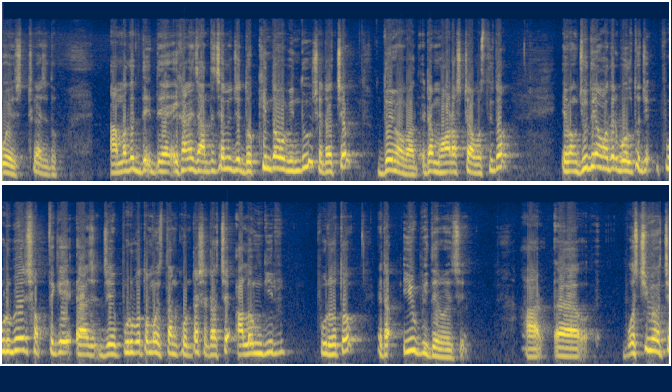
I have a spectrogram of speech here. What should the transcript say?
ওয়েস্ট ঠিক আছে তো? আমাদের এখানে জানতে চাইলো যে দক্ষিণতম বিন্দু, সেটা হচ্ছে দৈমাবাদ এটা মহারাষ্ট্রে অবস্থিত। এবং যদি আমাদের বলতো যে পূর্বের সব থেকে যে পূর্বতম স্থান কোনটা, সেটা হচ্ছে আলমগীরপুর হতো এটা ইউপিতে রয়েছে। আর পশ্চিমে হচ্ছে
